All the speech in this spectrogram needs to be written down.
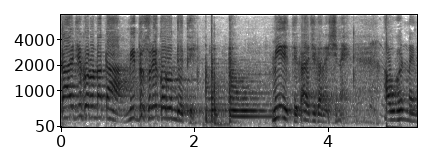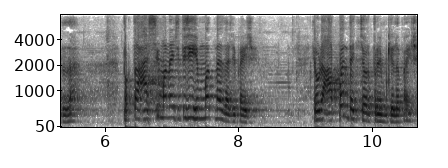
काळजी करू नका. मी दुसरे करून देते. मी देते. काळजी करायची नाही. अवघड नाही तुझा. फक्त अशी म्हणायची तिची हिंमत नाही झाली पाहिजे. एवढं आपण त्यांच्यावर प्रेम केलं पाहिजे.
